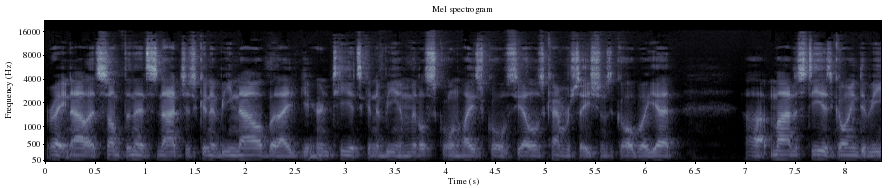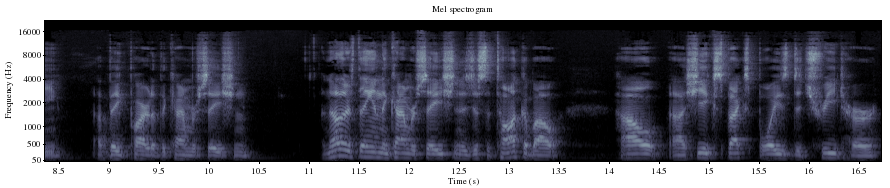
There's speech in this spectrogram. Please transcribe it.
right now, that's something that's not just going to be now, but I guarantee it's going to be in middle school and high school. We'll see how those conversations go. But yet, uh, modesty is going to be a big part of the conversation. Another thing in the conversation is just to talk about how uh, she expects boys to treat her.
